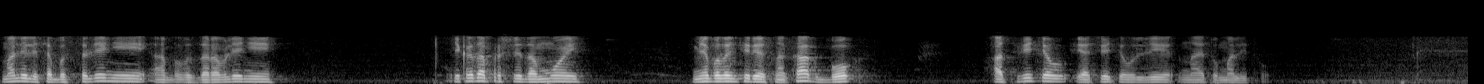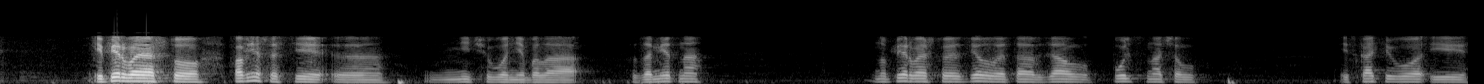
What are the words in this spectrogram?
Молились об исцелении, об выздоровлении. И когда пришли домой, мне было интересно, как Бог ответил и ответил ли на эту молитву. И первое, что по внешности э, ничего не было заметно, но первое, что я сделал, это взял пульс, начал искать его и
